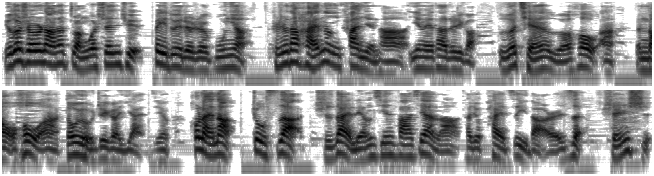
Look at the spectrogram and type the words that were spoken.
有的时候呢，他转过身去背对着这姑娘。可是他还能看见他，因为他的这个额前、额后啊、脑后啊都有这个眼睛。后来呢，宙斯啊实在良心发现了啊，他就派自己的儿子神使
